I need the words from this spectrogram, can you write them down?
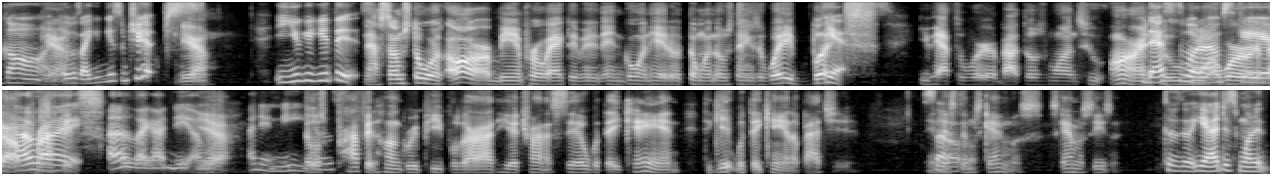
gone. Yeah. It was like you get some chips. Yeah. You could get this. Now some stores are being proactive and, and going ahead or throwing those things away, but yes. you have to worry about those ones who aren't. That's who what I'm worried scared. about I'm like, profits. I was like, I need. I, yeah, I didn't need those those. profit hungry people are out here trying to sell what they can to get what they can about you. And that's them So, scammers, scammer season. because yeah, I just wanted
